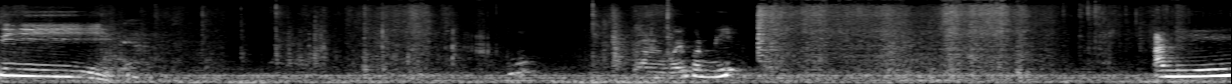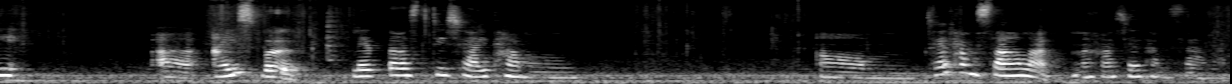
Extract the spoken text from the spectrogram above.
สี่วางไว้บนนี้ อันนี้ไอซ์เบิร์กเลตัสที่ใช้ทำใช้ทำซาลัดนะคะ ใช้ทำซาลัด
